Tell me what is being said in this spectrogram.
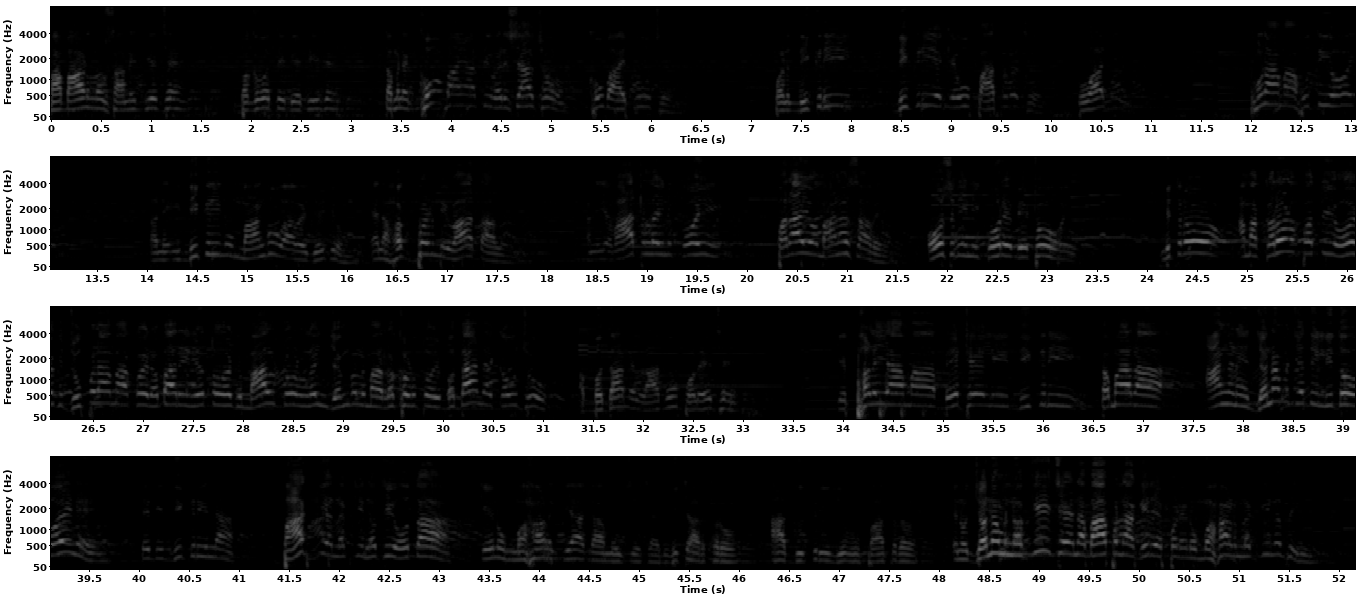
મા બાળનું સાનિધ્ય છે, ભગવતી બેઠી છે. તમને ખૂબ આયાથી વર્ષા છો, ખૂબ આપ્યું છે. પણ દીકરી દીકરી એક એવું પાત્ર છે બુવાજી ખૂણામાં હુતી હોય અને એ દીકરીનું માંગવું આવે જોઈજો એના હકપણની વાત આવે અને એ વાત લઈને કોઈ પરાયો માણસ આવે, ઓસરીની કોરે બેઠો હોય મિત્રો, આમાં કરોડપતિ હોય કે ઝૂંપડામાં કોઈ રબારી રહેતો હોય કે માલટોળ લઈને જંગલમાં રખડતો હોય, બધાને કહું છું, આ બધાને લાગુ પડે છે કે ફળિયામાં બેઠેલી દીકરી તમારા આંગણે જન્મ જેથી લીધો હોય ને, તેથી દીકરીના ભાગ્ય નક્કી નથી હોતા કે એનું મહાણ ક્યાં ગામ છે સાહેબ? વિચાર કરો, આ દીકરી જેવું પાત્ર, એનો જન્મ નક્કી છે એના બાપના ઘેરે, પણ એનું મહાણ નક્કી નથી.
